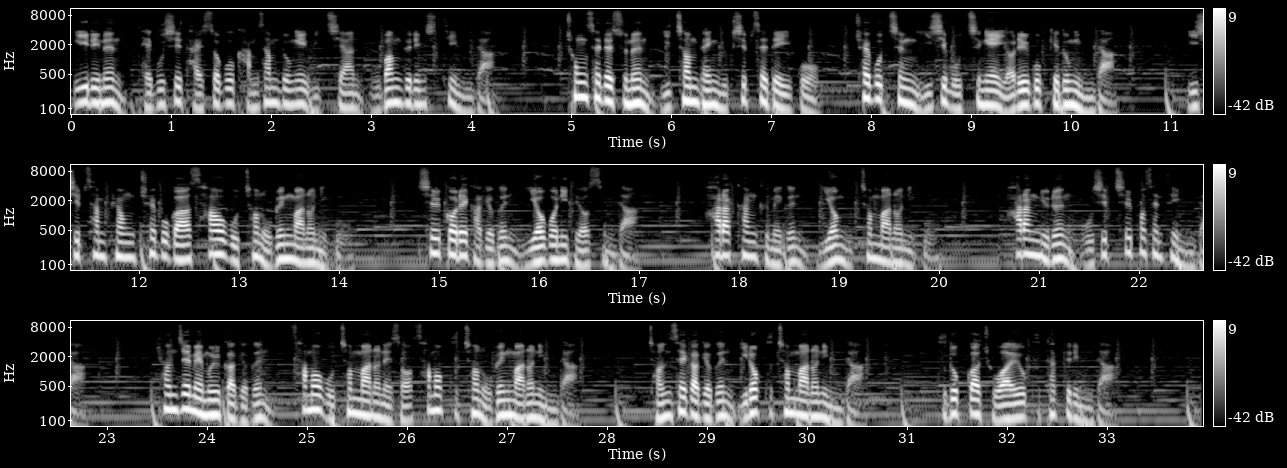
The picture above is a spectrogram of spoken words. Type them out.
1위는 대구시 달서구 감삼동에 위치한 우방드림시티입니다. 총 세대수는 2160세대이고 최고층 25층에 17개 동입니다. 23평 최고가 4억 5,500만 원이고 실거래 가격은 2억 원이 되었습니다. 하락한 금액은 2억 6천만 원이고 하락률은 57%입니다. 현재 매물 가격은 3억 5천만 원에서 3억 9천5백만 원입니다. 전세 가격은 1억 9천만 원입니다. 구독과 좋아요 부탁드립니다.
